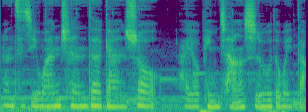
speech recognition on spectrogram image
让自己完全的感受，还有品尝食物的味道。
